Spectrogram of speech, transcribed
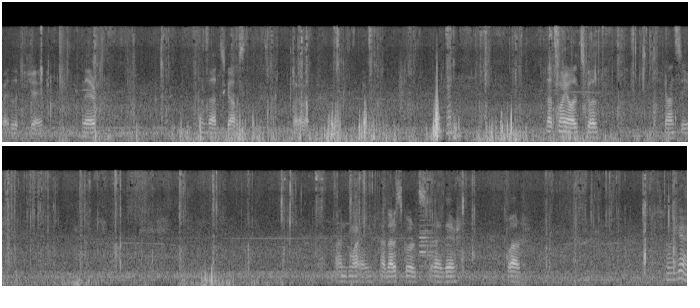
Red Little J there. And that's Ghost. Whatever. That's my old school. You can't see. And my other schools right there were so yeah.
